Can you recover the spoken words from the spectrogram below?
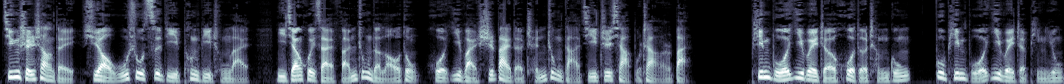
精神上得需要无数次地碰壁重来，你将会在繁重的劳动或意外失败的沉重打击之下不战而败。拼搏意味着获得成功，不拼搏意味着平庸。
